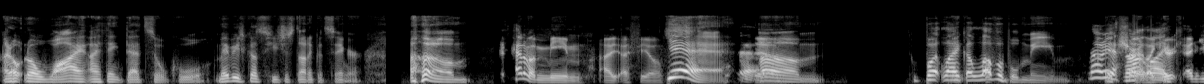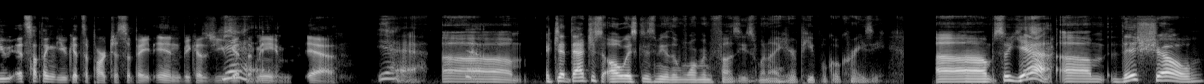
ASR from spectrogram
I don't know why I think that's so cool. Maybe it's because he's just not a good singer. Um, it's kind of a meme. I, I feel. Yeah. yeah. Um, but like a lovable meme. No, yeah, it's sure. Like, like, you're, and you, it's something you get to participate in because you yeah. get the meme. Yeah. Yeah. Um, yeah. It, that just always gives me the warm and fuzzies when I hear people go crazy. Um, so yeah, um, this show,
